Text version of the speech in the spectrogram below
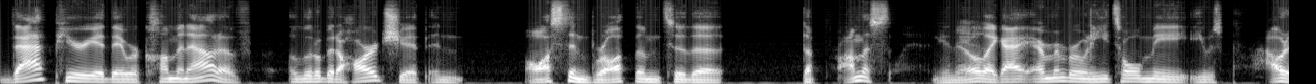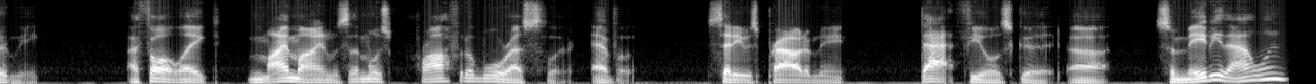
That period, they were coming out of a little bit of hardship, and Austin brought them to the the promised land. You know, like I, I remember when he told me he was proud of me. I thought like my mind was the most profitable wrestler ever. Said he was proud of me. That feels good. Uh, so maybe that one.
